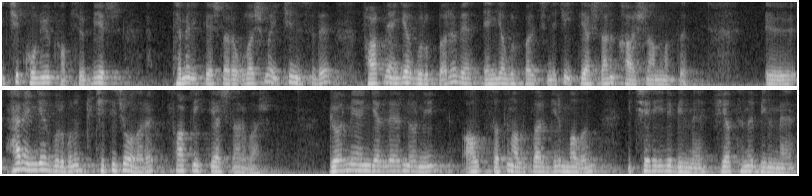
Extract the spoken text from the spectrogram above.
iki konuyu kapsıyor. Bir, temel ihtiyaçlara ulaşma. ikincisi de farklı engel grupları ve engel grupları içindeki ihtiyaçların karşılanması. Ee, Her engel grubunun tüketici olarak farklı ihtiyaçları var. Görme engellilerin örneğin satın aldıkları bir malın içeriğini bilme, fiyatını bilme,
